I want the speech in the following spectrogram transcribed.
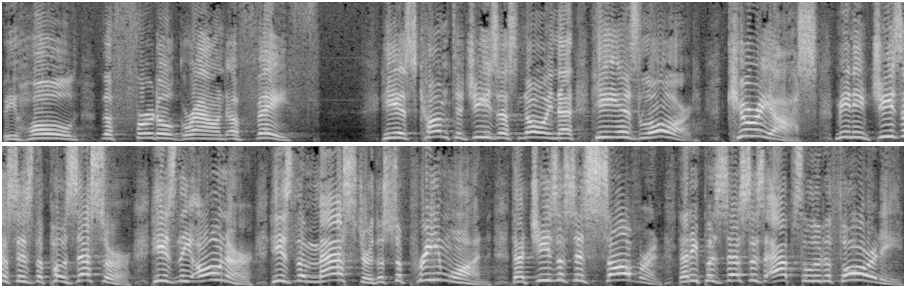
Behold the fertile ground of faith. He has come to Jesus knowing that He is Lord. Kurios, meaning Jesus is the possessor. He's the owner. He's the master, the supreme one. That Jesus is sovereign. That He possesses absolute authority.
